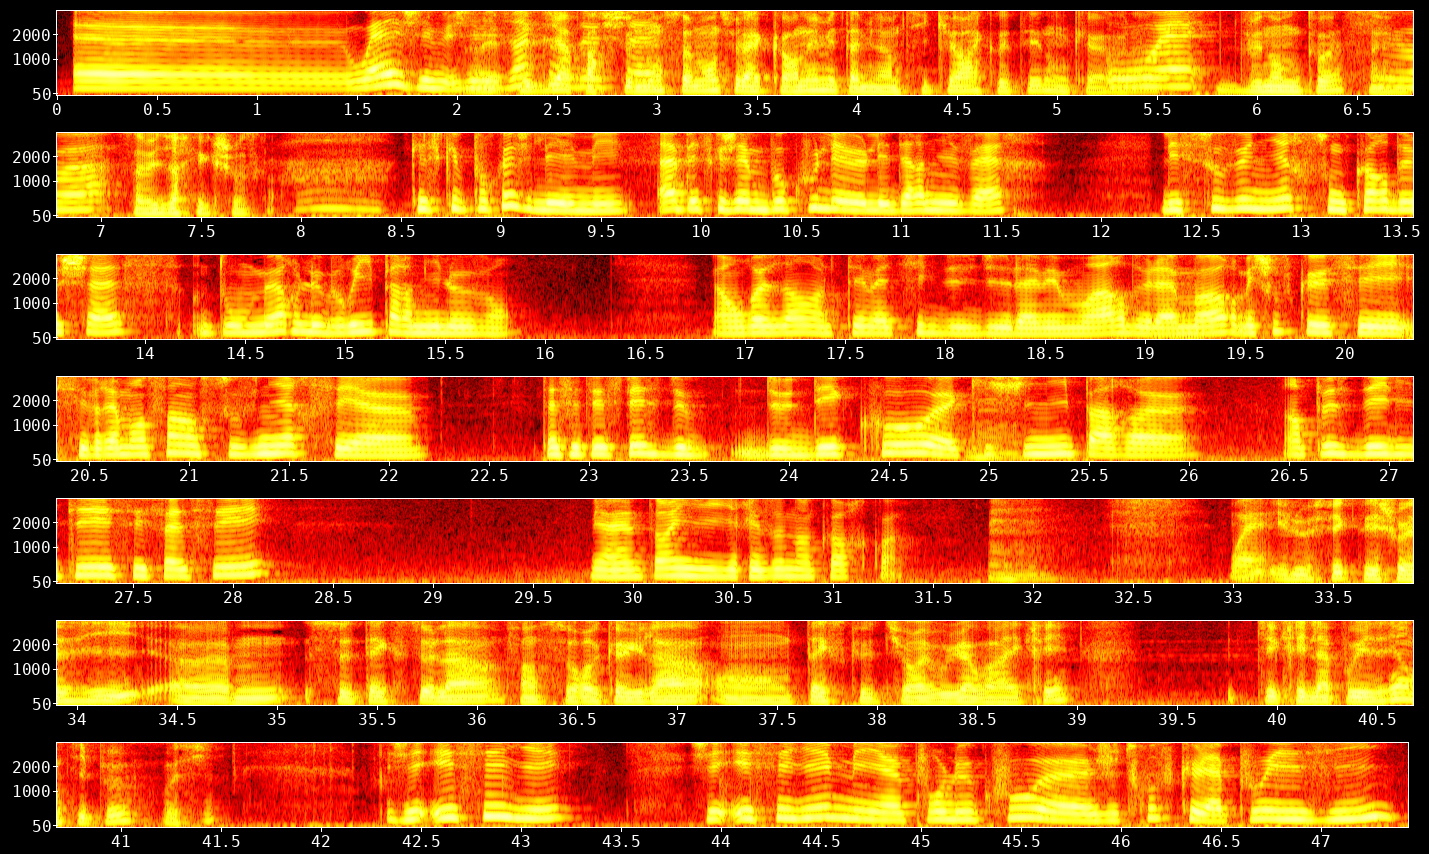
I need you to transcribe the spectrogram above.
Euh, ouais, j'aime ouais, bien. C'est dire parce que non seulement tu l'as corné, mais t'as mis un petit cœur à côté, donc euh, ouais. venant de toi, ça, ça veut dire quelque chose. Quoi. Qu'est-ce que pourquoi je l'ai aimé? Ah, parce que j'aime beaucoup les, derniers vers. Les souvenirs sont corps de chasse dont meurt le bruit parmi le vent. Bah, on revient dans le thématique de, la mémoire, de la mort, mais je trouve que c'est vraiment ça un souvenir. C'est euh, t'as cette espèce de d'écho euh, qui finit par un peu se déliter et s'effacer mais en même temps, il, résonne encore, quoi. Mhm. Ouais. Et, le fait que tu aies choisi euh, ce texte-là, enfin ce recueil-là, en texte que tu aurais voulu avoir écrit, t'écris de la poésie un petit peu aussi? J'ai essayé. J'ai essayé, mais euh, pour le coup, euh, je trouve que la poésie,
